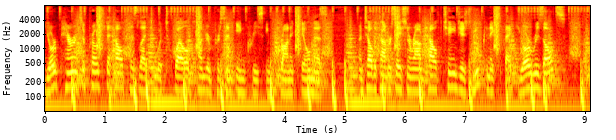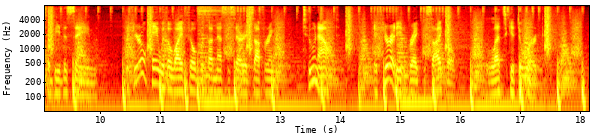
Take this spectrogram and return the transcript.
your parents' approach to health has led to a 1200% increase in chronic illness. Until the conversation around health changes, you can expect your results to be the same. If you're okay with a life filled with unnecessary suffering, tune out. If you're ready to break the cycle, let's get to work.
